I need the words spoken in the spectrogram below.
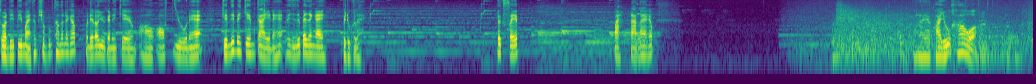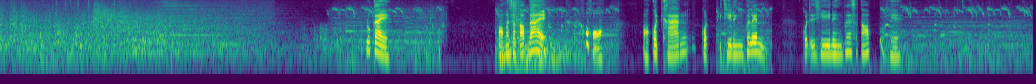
สวัสดีปีใหม่ท่านผู้ชมทุกท่านด้วยนะครับ วันนี้เราอยู่กันในเกม All of You นะฮะ เกมนี้เป็นเกมไก่นะฮะเฮ้ยจะเป็นยังไงไปดูกันเลย เลือกเซฟไปด่านแรกครับ อะไรพายุเข้าอะลูกไก่ อ๋อมันสต็อปได้โอ้โหอ๋อกดค้างกดอีกทีหนึ่งเพื่อเล่น กดอีกทีหนึ่งเพื่อสต็อปโอเค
